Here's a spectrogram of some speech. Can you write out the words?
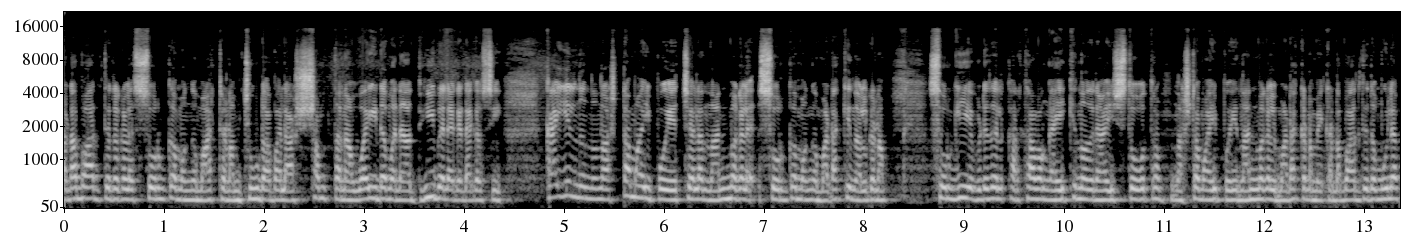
കടബാധ്യതകളെ സ്വർഗം അങ്ങ് മാറ്റണം. ചൂടബല ശംതന വൈഡമന ധീബല ഘടകസി കയ്യിൽ നിന്ന് നഷ്ടമായി പോയ ചില നന്മകളെ സ്വർഗം അങ്ങ് മടക്കി നൽകണം. സ്വർഗീയ വിടുതൽ കർത്താവ് അങ്ങ് അയക്കുന്നതിനായി സ്തോത്രം. നഷ്ടമായി പോയ നന്മകൾ മടക്കണമേ കടബാധ്യത മൂലം.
